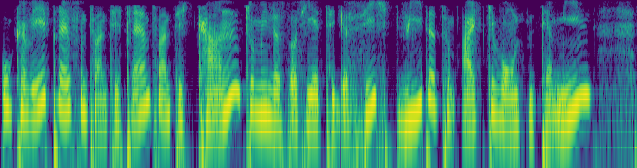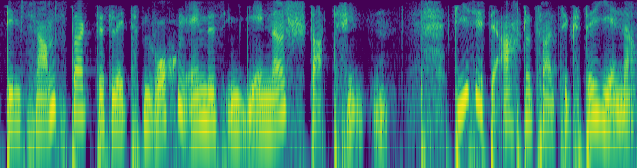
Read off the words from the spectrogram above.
UKW-Treffen 2023 kann, zumindest aus jetziger Sicht, wieder zum altgewohnten Termin, dem Samstag des letzten Wochenendes im Jänner, stattfinden. Dies ist der 28. Jänner.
